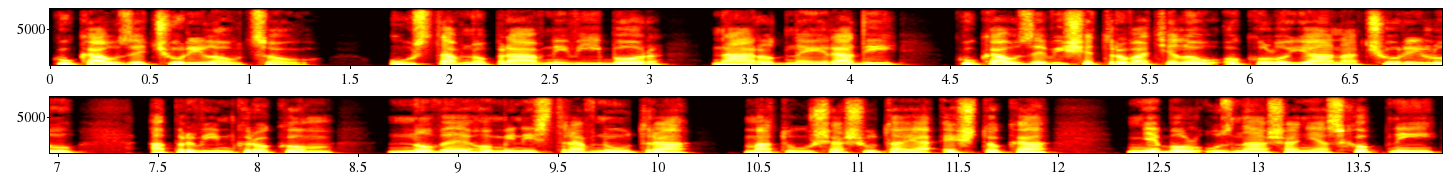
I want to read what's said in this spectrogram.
ku kauze Čurilovcov, Ústavnoprávny výbor Národnej rady ku kauze vyšetrovateľov okolo Jána Čurilu a prvým krokom nového ministra vnútra Matúša Šutaja Eštoka nebol uznášania schopný,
